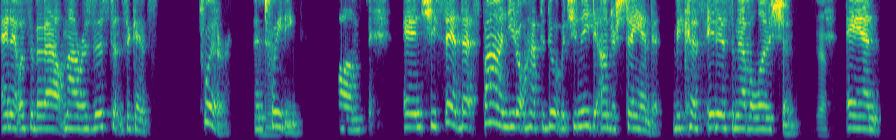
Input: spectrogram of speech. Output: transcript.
and it was about my resistance against Twitter and Mhm. tweeting. Um, and she said, That's fine. You don't have to do it, but you need to understand it because it is an evolution. Yeah. And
